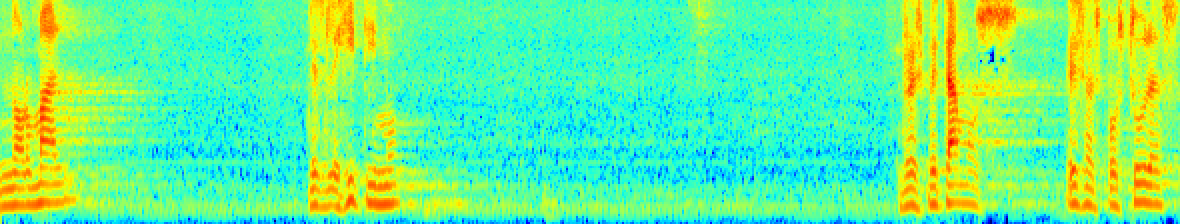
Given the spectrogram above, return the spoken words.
normal, es legítimo, respetamos esas posturas.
